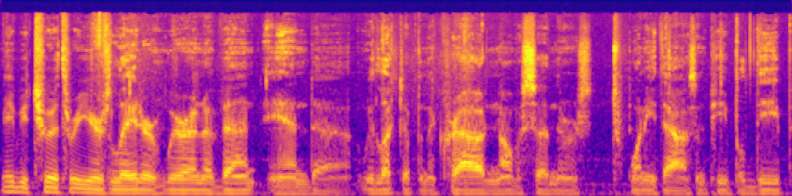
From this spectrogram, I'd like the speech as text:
maybe two or three years later, we were at an event and uh, we looked up in the crowd, and all of a sudden there was 20,000 people deep,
